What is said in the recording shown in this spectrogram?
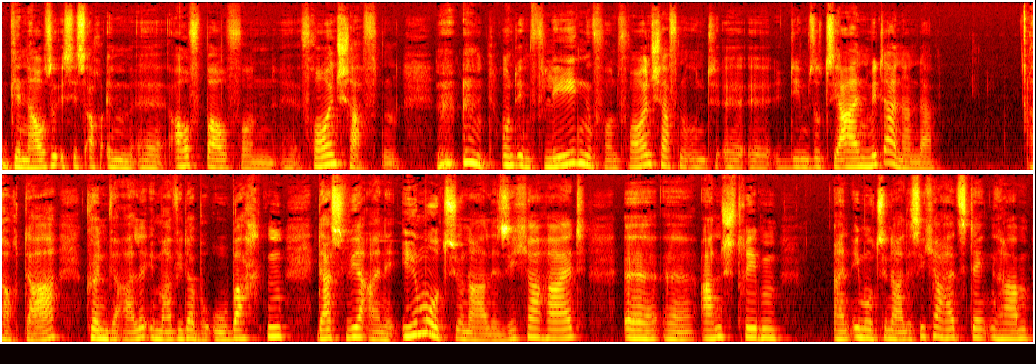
Genauso ist es auch im äh, Aufbau von äh, Freundschaften und im Pflegen von Freundschaften und äh, äh dem sozialen Miteinander. Auch da können wir alle immer wieder beobachten, dass wir eine emotionale Sicherheit äh, äh, anstreben, ein emotionales Sicherheitsdenken haben,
